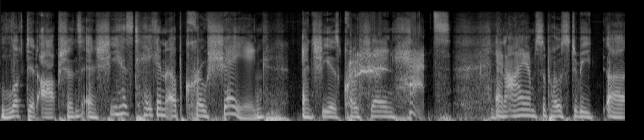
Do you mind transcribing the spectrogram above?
looked at options and she has taken up crocheting and she is crocheting hats. And I am supposed to be uh,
